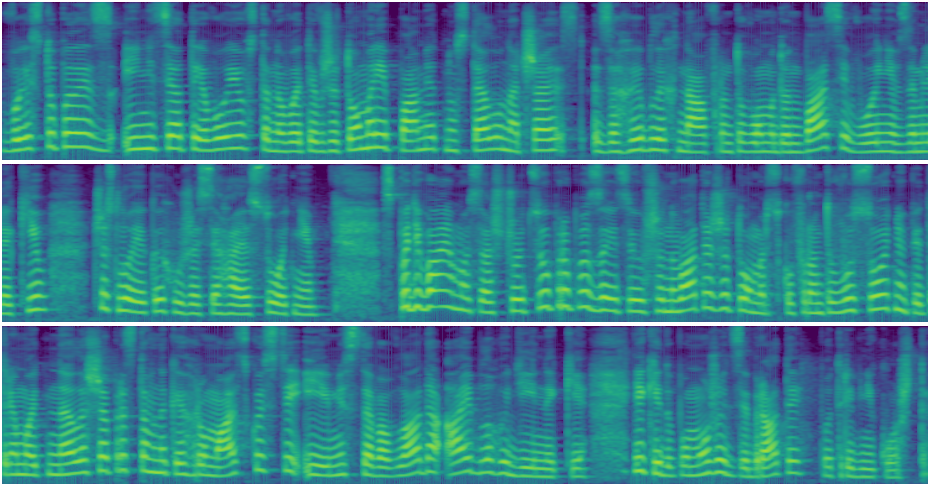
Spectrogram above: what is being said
виступили з ініціативою встановити в Житомирі пам'ятну стелу на честь загиблих на фронтовому Донбасі воїнів-земляків, число яких уже сягає сотні. Сподіваємося, що цю пропозицію вшанувати Житомирську фронтову сотню підтримують не лише представники громадськості і місцева влада, а й благодійники, які допоможуть зібрати потрібні кошти.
